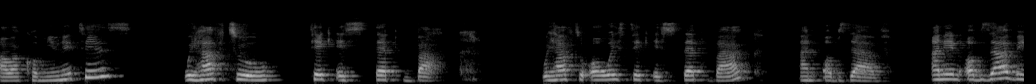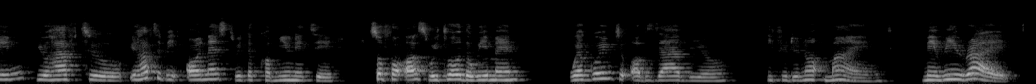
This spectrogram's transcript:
our communities, we have to take a step back. We have to always take a step back and observe. And in observing, you have to you have to be honest with the community. So for us, we told the women, we're going to observe you. If you do not mind, may we write,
